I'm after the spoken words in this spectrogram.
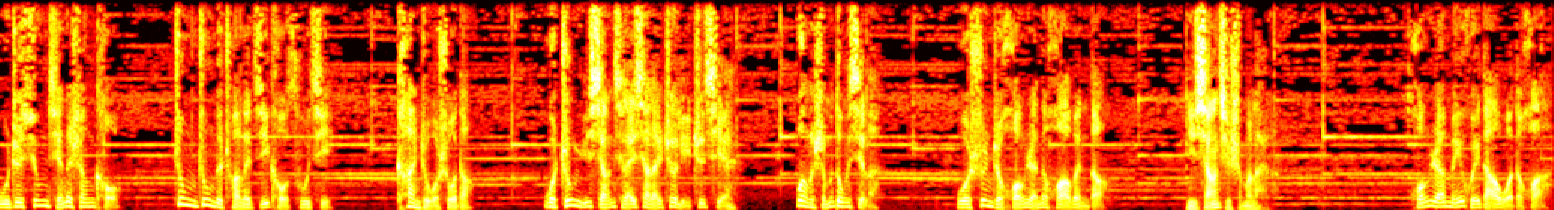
捂着胸前的伤口，重重的喘了几口粗气，看着我说道：“我终于想起来下来这里之前忘了什么东西了。”我顺着黄然的话问道：“你想起什么来了？”黄然没回答我的话，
